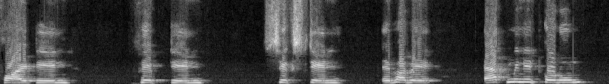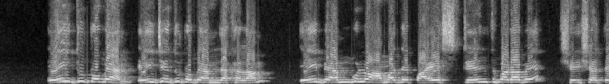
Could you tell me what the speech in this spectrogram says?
fourteen fifteen sixteen এভাবে এক মিনিট করুন। এই দুটো ব্যায়াম, এই যে দুটো ব্যায়াম দেখালাম, এই ব্যায়ামগুলো আমাদের পায়ের স্ট্রেংথ বাড়াবে, সেই সাথে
